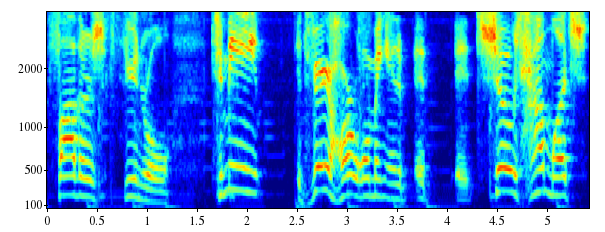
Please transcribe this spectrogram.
father's funeral, to me, it's very heartwarming and it, it, it shows how much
